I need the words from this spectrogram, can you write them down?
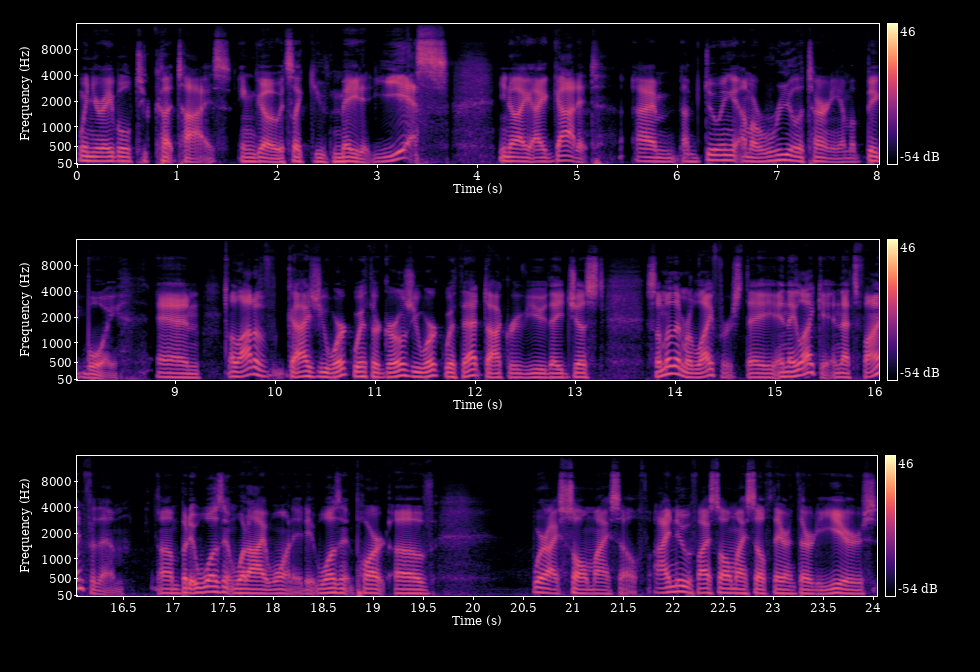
when you're able to cut ties and go. It's like you've made it. Yes, you know, I, I got it. I'm I'm doing it. I'm a real attorney. I'm a big boy. And a lot of guys you work with or girls you work with at Doc Review, they just some of them are lifers. They and they like it, and that's fine for them. Um, but it wasn't what I wanted. It wasn't part of where I saw myself. I knew if I saw myself there in 30 years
